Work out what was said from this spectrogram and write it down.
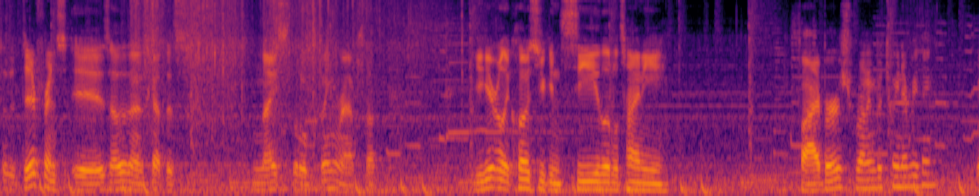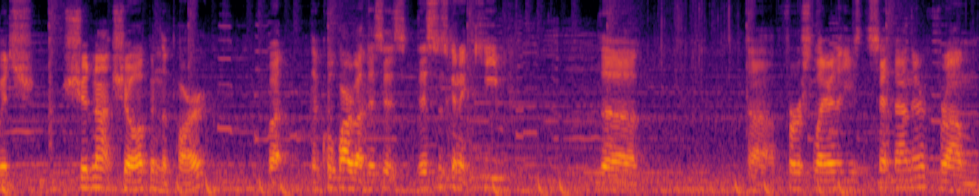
So the difference is, other than it's got this nice little cling wrap stuff, you get really close, you can see little tiny fibers running between everything, which should not show up in the part. But the cool part about this is this is gonna keep the uh, first layer that you set down there from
